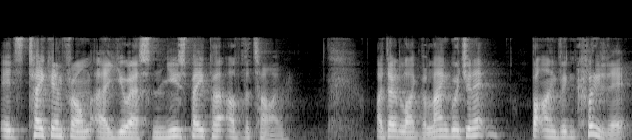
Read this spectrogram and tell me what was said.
It's taken from a US newspaper of the time. I don't like the language in it, but I've included it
